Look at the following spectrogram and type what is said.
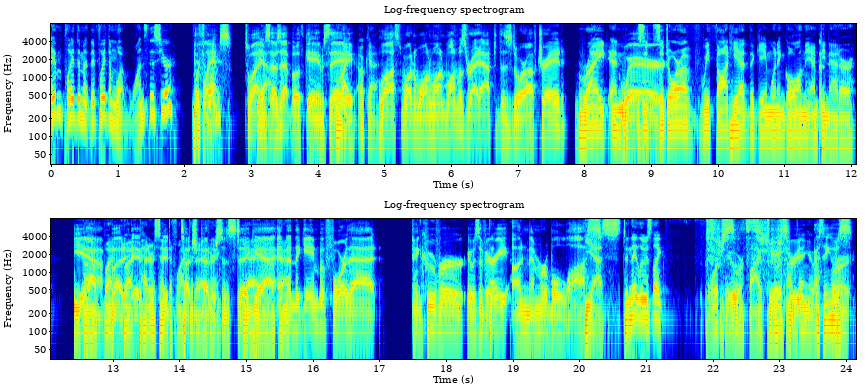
They haven't played them. They played them what once this year? the Or Flames. Twice. Yeah. I was at both games. They Right, okay. lost one one one. One was right after the Zadorov trade. Right, and Where- Z- Zadorov, we thought he had the game-winning goal on the empty netter. Yeah, Uh, but- but it, Pettersson it deflected touched it, Pettersson's stick. Yeah, Yeah, yeah, okay. and then the game before that, Vancouver. It was a very unmemorable loss. Yes, didn't they lose like four two or five two or Three- something? I think it was- or-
